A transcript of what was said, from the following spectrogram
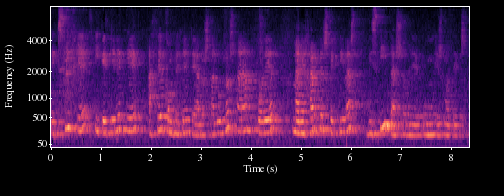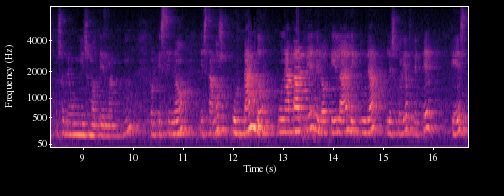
exige y que tiene que hacer competente a los alumnos para poder manejar perspectivas distintas sobre un mismo texto, sobre un mismo tema. Porque si no, estamos hurtando una parte de lo que la lectura les puede ofrecer que es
